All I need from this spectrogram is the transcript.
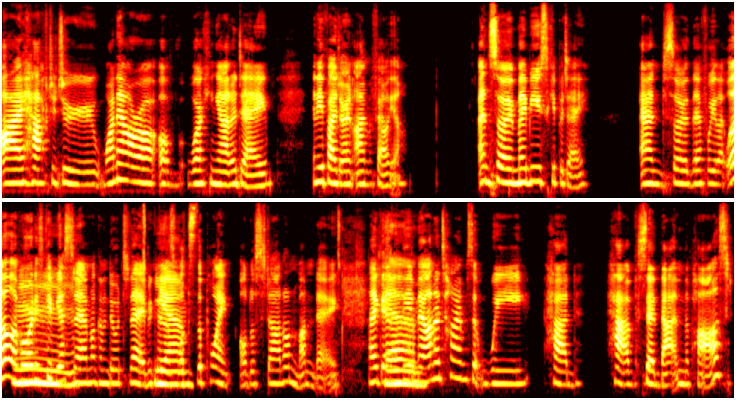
I have to do 1 hour of working out a day and if I don't I'm a failure. And so maybe you skip a day. And so therefore you're like, well, I've already skipped Mm. yesterday. I'm not going to do it today because Yeah. what's the point? I'll just start on Monday. Like, and the amount of times that we had have said that in the past,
